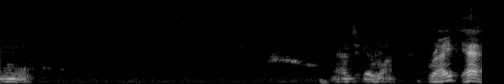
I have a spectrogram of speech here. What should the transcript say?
Ooh. that's a good one. right? Yeah.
